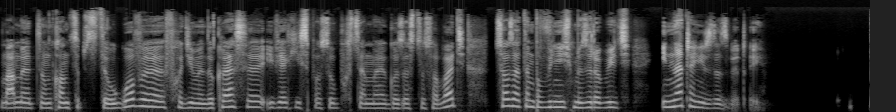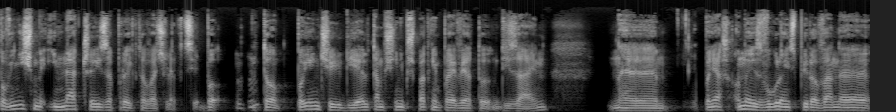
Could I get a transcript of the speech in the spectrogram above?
mamy ten koncept z tyłu głowy, wchodzimy do klasy i w jaki sposób chcemy go zastosować. Co zatem powinniśmy zrobić inaczej niż zazwyczaj? Powinniśmy inaczej zaprojektować lekcję, bo mhm. to pojęcie UDL, tam się nie przypadkiem pojawia to design, e, ponieważ ono jest w ogóle inspirowane e,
